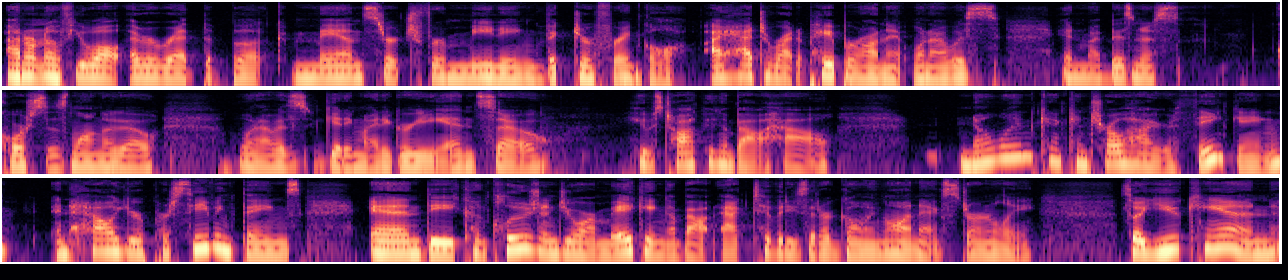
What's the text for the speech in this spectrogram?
I don't know if you all ever read the book Man's Search for Meaning, Viktor Frankl. I had to write a paper on it when I was in my business courses long ago when I was getting my degree. And so he was talking about how no one can control how you're thinking and how you're perceiving things and the conclusions you are making about activities that are going on externally. So you can,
